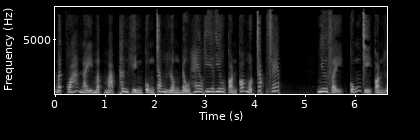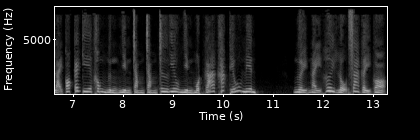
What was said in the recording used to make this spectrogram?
Bất quá này mập mạp thân hình cùng trong lồng đầu heo kia yêu còn có một chắp dép. Như vậy cũng chỉ còn lại có cái kia không ngừng nhìn chằm chằm chư yêu nhìn một gã khác thiếu niên. Người này hơi lộ ra gầy gò.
